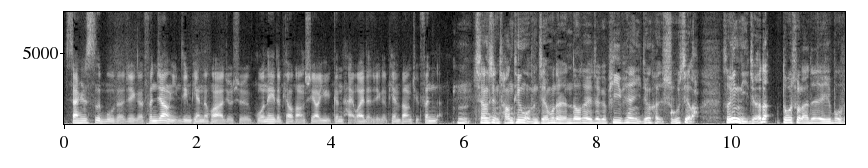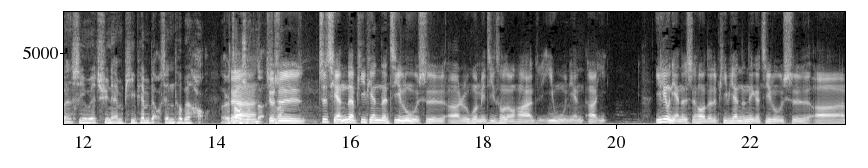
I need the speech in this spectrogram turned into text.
三十四部的这个分账引进片的话，就是国内的票房是要与跟海外的这个片方去分的。嗯，相信常听我们节目的人都对这个批片已经很熟悉了，所以你觉得多出来的这一部分是因为去年批片表现特别好？而造成的，就是之前的批片的记录是，呃，如果没记错的话，一五年，呃，一一六年的时候的 P 片的那个记录是，呃，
